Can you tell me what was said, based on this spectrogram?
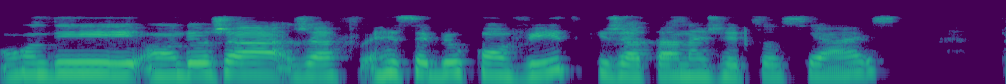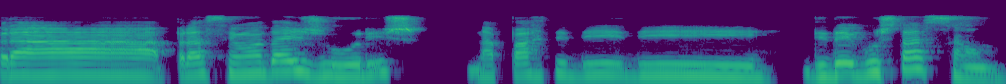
Onde, onde eu já, já recebi o convite, que já está nas redes sociais, para ser uma das júris na parte de, de, de degustação.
